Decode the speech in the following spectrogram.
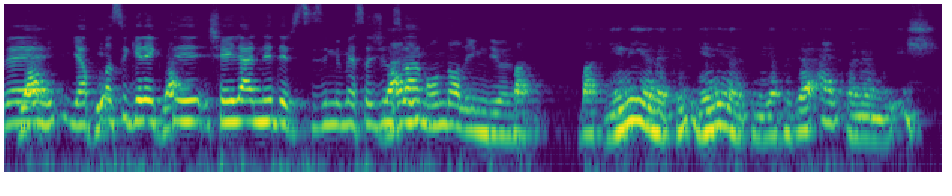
ve Yani- yapması gerektiği şeyler nedir? Sizin bir mesajınız Yani- var mı? Onu da alayım diyorum. Bak, bak yeni yönetim, yeni yönetimin yapacağı en önemli iş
